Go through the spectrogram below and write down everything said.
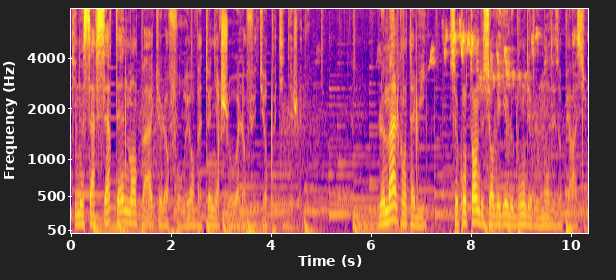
qui ne savent certainement pas que leur fourrure va tenir chaud à leur futur petit déjeuner. Le mâle, quant à lui, se contente de surveiller le bon déroulement des opérations.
